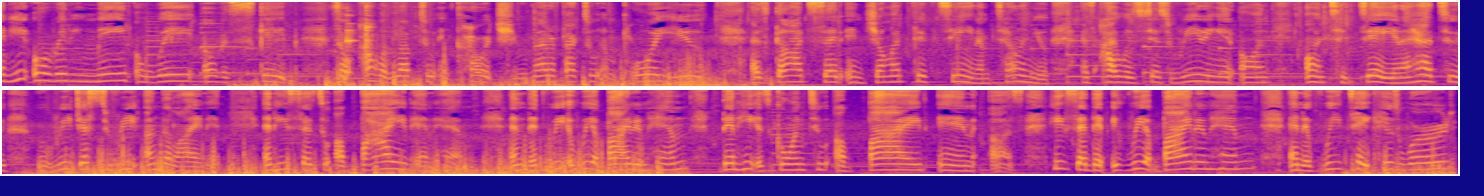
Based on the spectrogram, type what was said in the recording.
And he already made a way of escape. So I would love to encourage you. Matter of fact, to employ you. As God said in John 15, I'm telling you, as I was just reading it on, on today, and I had to read just to re-underline it. And he says to abide in him. And that we if we abide in him, then he is going to abide in us. He said that if we abide in him and if we take his word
